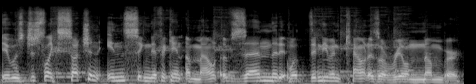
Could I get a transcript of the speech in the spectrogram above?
It was just like such an insignificant amount of Zen that it didn't even count as a real number.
